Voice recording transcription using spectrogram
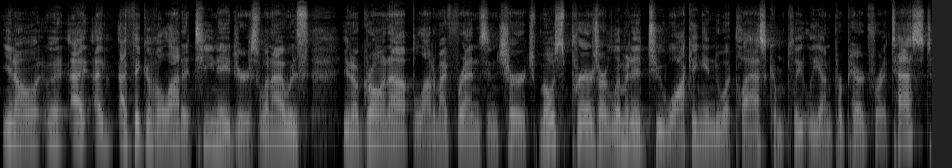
You know, I, I, think of a lot of teenagers when I was, you know, growing up, a lot of my friends in church. Most prayers are limited to walking into a class completely unprepared for a test.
